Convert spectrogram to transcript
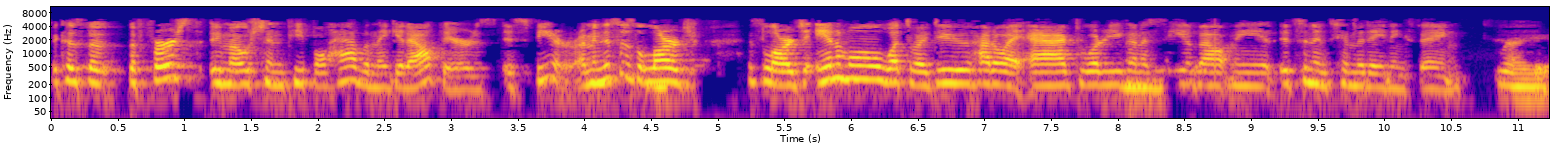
Because the, the first emotion people have when they get out there is, is fear. I mean, this is a large, this large animal. What do I do? How do I act? What are you going to see about me? It's an intimidating thing. Right.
